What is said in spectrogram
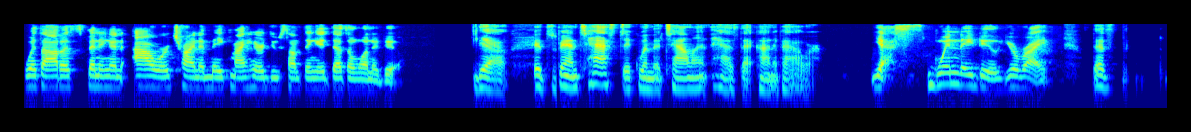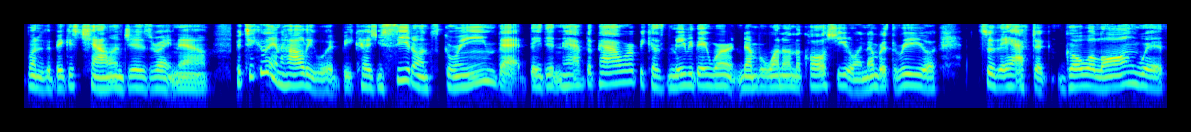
without us spending an hour trying to make my hair do something it doesn't want to do. Yeah, it's fantastic when the talent has that kind of power. Yes, when they do, you're right. That's one of the biggest challenges right now, particularly in Hollywood, because you see it on screen that they didn't have the power because maybe they weren't number one on the call sheet or number three, or so they have to go along with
